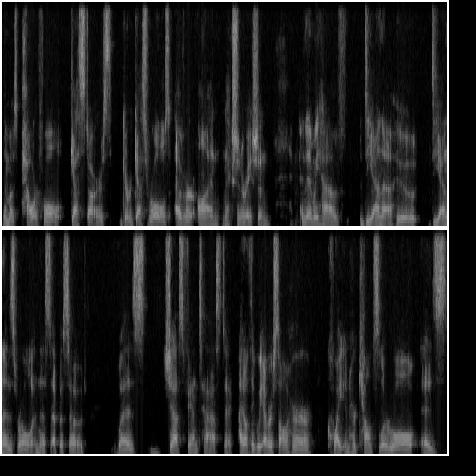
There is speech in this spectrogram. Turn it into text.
the most powerful guest stars or guest roles ever on Next Generation. And then we have Deanna, who Deanna's role in this episode was just fantastic. I don't think we ever saw her quite in her counselor role as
